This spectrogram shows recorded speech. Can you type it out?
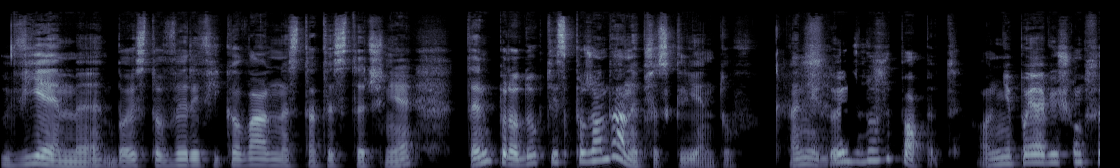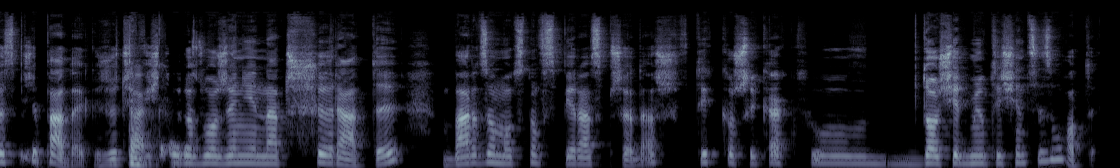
wiemy, bo jest to weryfikowalne statystycznie, ten produkt jest pożądany przez klientów. Na niego jest duży popyt. On nie pojawił się przez przypadek. Rzeczywiście tak. rozłożenie na trzy raty bardzo mocno wspiera sprzedaż w tych koszykach do 7 tysięcy złotych.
